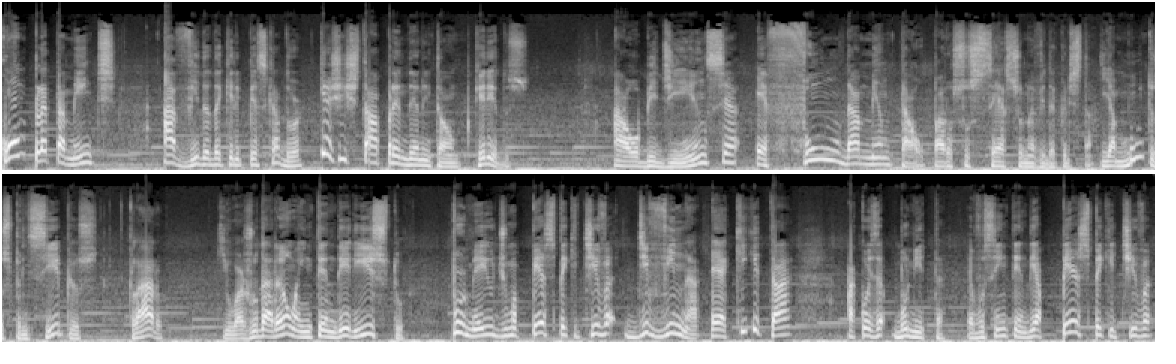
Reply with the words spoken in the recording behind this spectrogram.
completamente a vida daquele pescador. O que a gente está aprendendo então, queridos? A obediência é fundamental para o sucesso na vida cristã. E há muitos princípios, claro, que o ajudarão a entender isto por meio de uma perspectiva divina. É aqui que está a coisa bonita. É você entender a perspectiva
